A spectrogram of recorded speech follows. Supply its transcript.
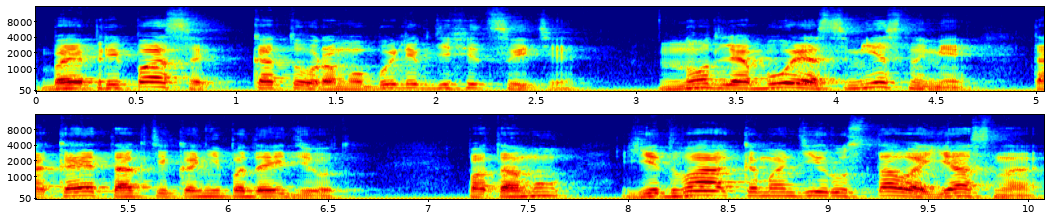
боеприпасы к которому были в дефиците. Но для боя с местными такая тактика не подойдет. Потому едва командиру стало ясно,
